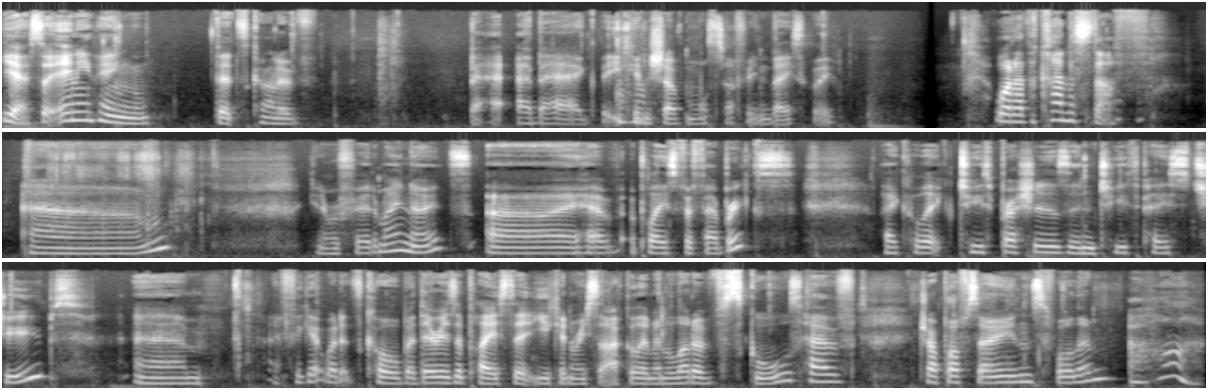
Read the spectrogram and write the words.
yeah. So anything that's kind of ba- a bag that you can shove more stuff in, basically. What other kind of stuff? Um, gonna refer to my notes. I have a place for fabrics. I collect toothbrushes and toothpaste tubes. Um, I forget what it's called, but there is a place that you can recycle them, and a lot of schools have drop-off zones for them. Oh,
